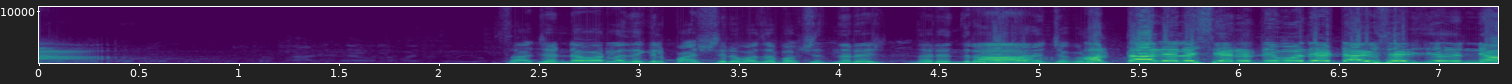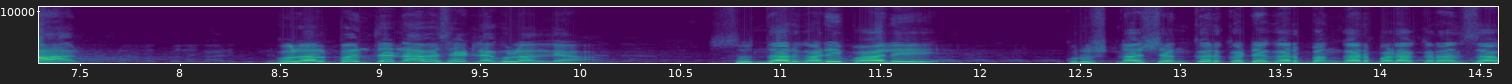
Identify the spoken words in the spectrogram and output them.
साजन डावरला देखील पाचशे रुपयाचं बक्षीस नरेश नरेंद्र यांच्याकडून. आत्ता आलेल्या शर्यतीमध्ये डावी साईडचे धन्यवाद. गुलाल पंच डाव्या साईडला गुलाल द्या. सुंदर गाडी पाहिली. कृष्णा शंकर कडेकर भंगारपाडाकरांचा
